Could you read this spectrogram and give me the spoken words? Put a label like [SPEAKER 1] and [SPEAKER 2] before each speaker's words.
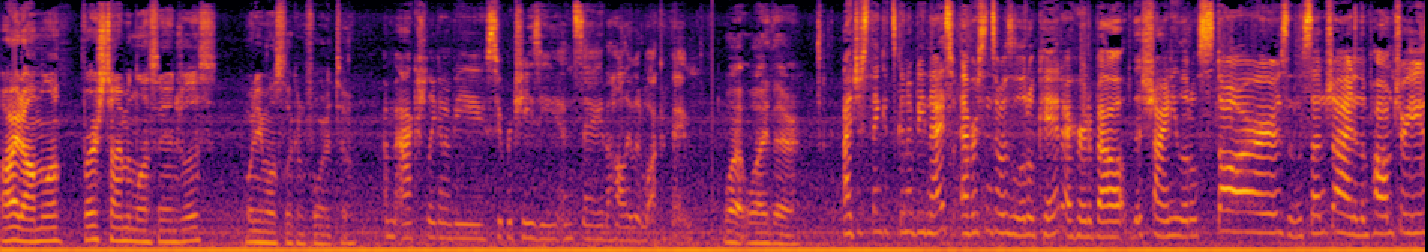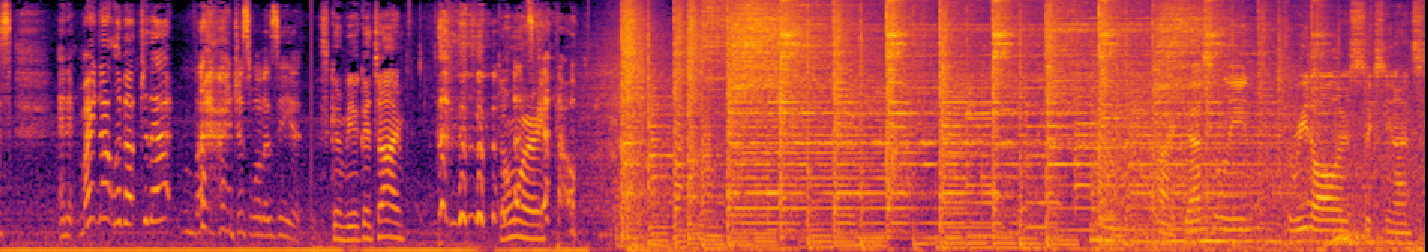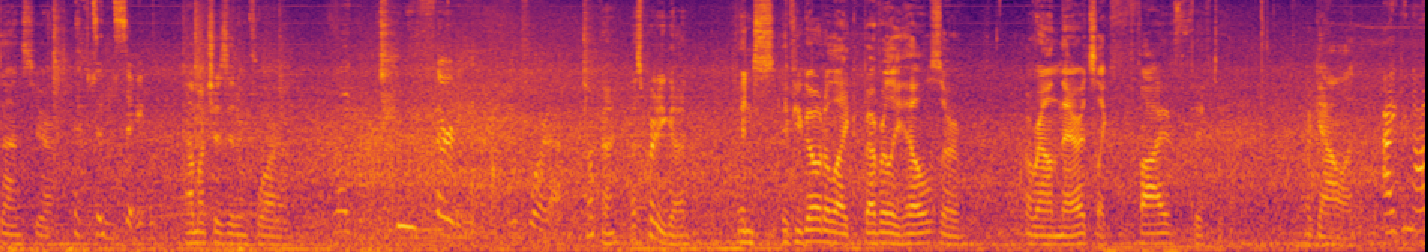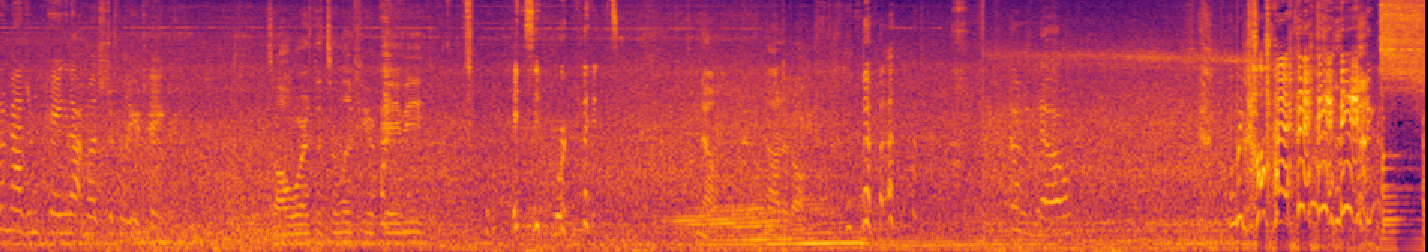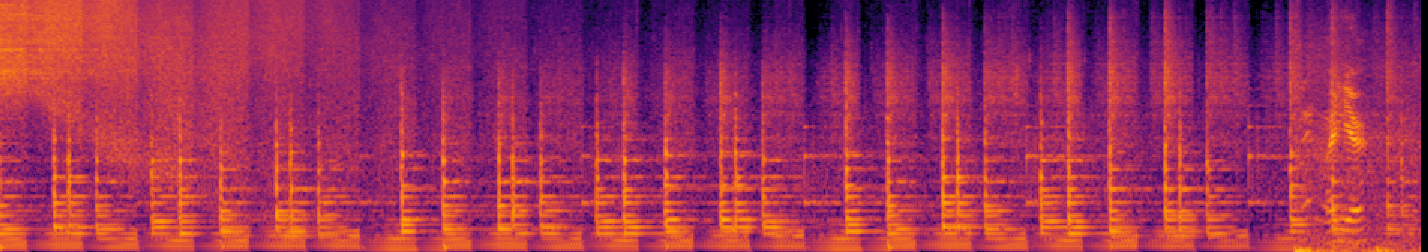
[SPEAKER 1] All right, Amala. First time in Los Angeles. What are you most looking forward to?
[SPEAKER 2] I'm actually gonna be super cheesy and say the Hollywood Walk of Fame.
[SPEAKER 1] What? Why there?
[SPEAKER 2] I just think it's gonna be nice. Ever since I was a little kid, I heard about the shiny little stars and the sunshine and the palm trees, and it might not live up to that, but I just want to see it.
[SPEAKER 1] It's gonna be a good time. Don't worry.
[SPEAKER 2] Let's go.
[SPEAKER 1] All right, gasoline, three dollars sixty-nine cents here.
[SPEAKER 2] That's insane.
[SPEAKER 1] How much is it in Florida?
[SPEAKER 2] Like 2:30 in Florida.
[SPEAKER 1] Okay, that's pretty good. And if you go to like Beverly Hills or around there, it's like five fifty a gallon.
[SPEAKER 2] I cannot imagine paying that much to fill your tank.
[SPEAKER 1] It's all worth it to live here, baby.
[SPEAKER 2] Is it worth it?
[SPEAKER 1] No, not at all.
[SPEAKER 2] Oh no. Oh my god!
[SPEAKER 1] Here,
